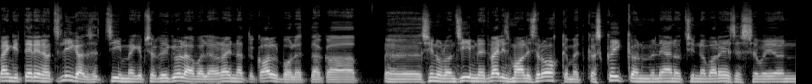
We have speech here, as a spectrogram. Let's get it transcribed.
mängite erinevates liigades, et Siim mängib seal kõige üleval ja Rain natuke allpool, et aga sinul on, Siim, neid välismaalasi rohkem, et kas kõik on jäänud sinna Varesesse või on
